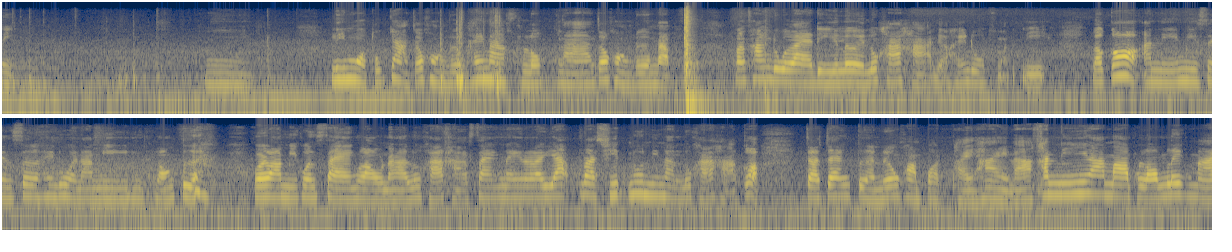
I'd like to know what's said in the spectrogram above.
นี่นี่รีโมททุกอย่างเจ้าของเดิมให้มาครบนะ เจ้าของเดิมแบบ ค่อนข้างดูแลดีเลยลูกค้าหาเดี๋ยวให้ดูส่วนนี้ แล้วก็อันนี้มีเซ็นเซอร์ให้ด้วยนะ มีร้องเตือน เวลามีคนแซงเรานะคะลูกค้าขาแซงในระยะประชิดนู่นนี่นั่นลูกค้าหาก็จะแจ้งเตือนเรื่องความปลอดภัยให้นะ คันนี้นะมาพร้อมเลขไม้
